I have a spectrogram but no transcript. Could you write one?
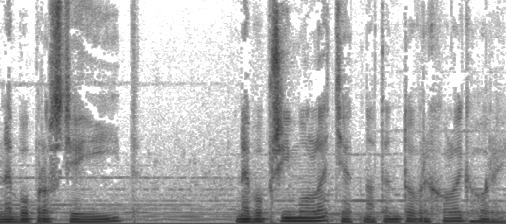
nebo prostě jít, nebo přímo letět na tento vrcholek hory.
